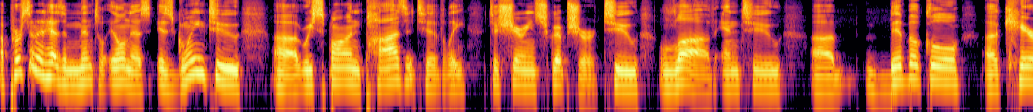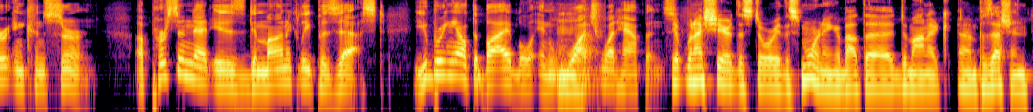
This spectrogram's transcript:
A person that has a mental illness is going to uh, respond positively to sharing scripture, to love, and to uh, biblical uh, care and concern. A person that is demonically possessed, you bring out the Bible and watch what happens. Yep. When I shared the story this morning about the demonic um, possession,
